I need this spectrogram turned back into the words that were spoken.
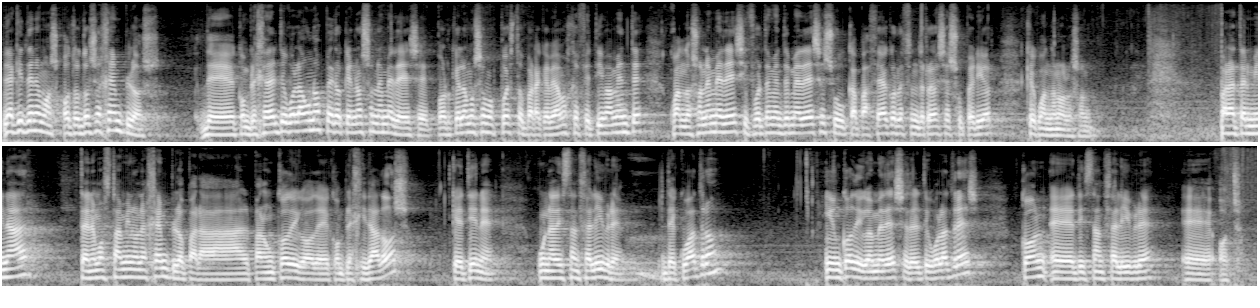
Y aquí tenemos otros dos ejemplos de complejidad delta igual a 1 pero que no son MDS. ¿Por qué lo hemos, puesto? Para que veamos que efectivamente cuando son MDS y fuertemente MDS su capacidad de corrección de errores es superior que cuando no lo son. Para terminar, tenemos también un ejemplo para, para un código de complejidad 2 que tiene una distancia libre de 4 y un código MDS delta igual a 3 con eh, distancia libre 8.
